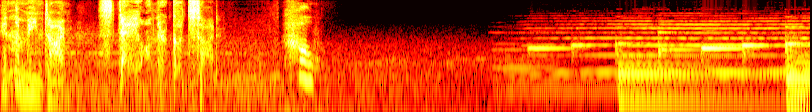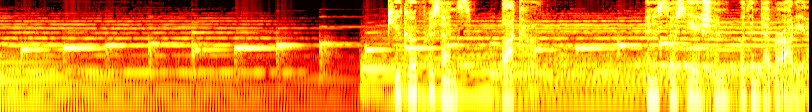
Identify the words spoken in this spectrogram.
In the meantime, stay on their good side. How? QCODE presents Blackout in association with Endeavor Audio.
